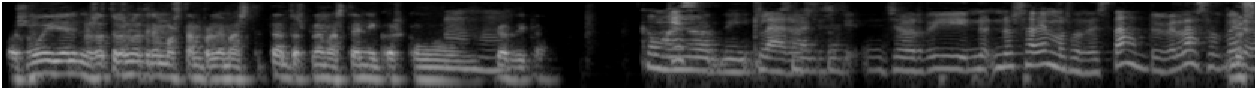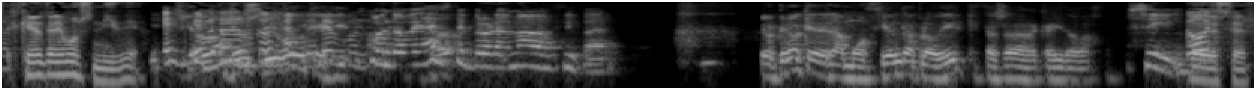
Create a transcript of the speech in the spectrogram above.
Pues muy bien, nosotros no tenemos tan problemas, tantos problemas técnicos como. Jordi. claro. Como. Jordi. Claro, si exacto. es que Jordi, no, no sabemos dónde está, de verdad, No es que no tenemos ni idea. Es que Yo- no nos coge el teléfono. Cuando vea este programa va a flipar. Yo creo que de la emoción de aplaudir quizás ha caído abajo. Sí, Puede ser.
